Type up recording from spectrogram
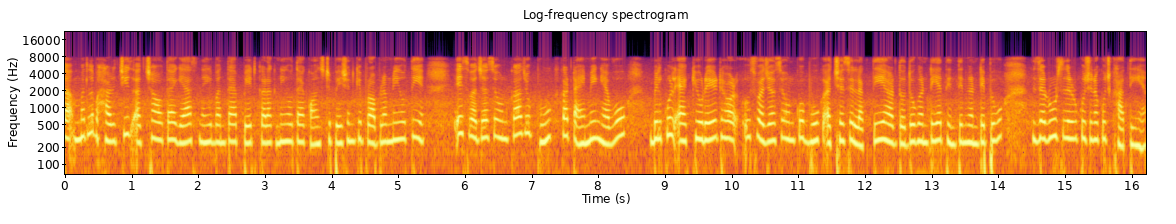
मतलब हर चीज़ अच्छा होता है, गैस नहीं बनता है, पेट कड़क नहीं होता है कॉन्स्टिपेशन की प्रॉब्लम नहीं होती है। इस वजह से उनका जो भूख का टाइमिंग है वो बिल्कुल एक्यूरेट है और उस वजह से उनको भूख अच्छे से लगती है। हर दो दो घंटे या तीन तीन घंटे पर वो ज़रूर से ज़रूर कुछ ना कुछ खाती हैं।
